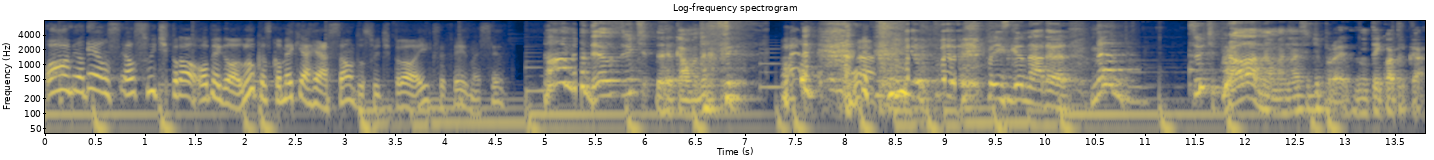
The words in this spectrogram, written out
oh meu Deus, é o Switch Pro. Ô, oh, melhor, Lucas, como é que é a reação do Switch Pro aí que você fez mais cedo? Oh meu Deus, Switch... Calma, não. Foi enganado agora. Meu Switch Pro, não, mas não é Switch Pro, não tem 4K.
